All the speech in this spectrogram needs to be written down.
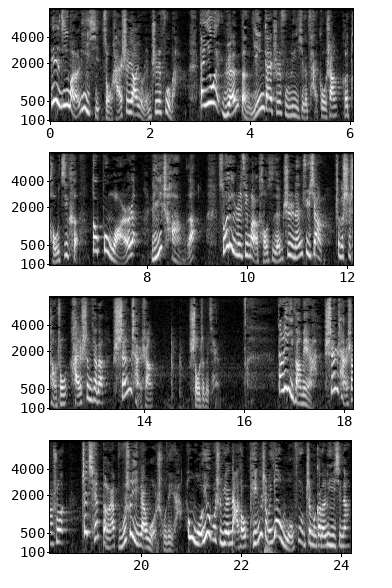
日经宝的利息总还是要有人支付吧，但因为原本应该支付利息的采购商和投机客都不玩了，离场了，所以日经宝的投资人只能去向这个市场中还剩下的生产商收这个钱。但另一方面啊，生产商说。这钱本来不是应该我出的呀，我又不是冤大头，凭什么要我付这么高的利息呢？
